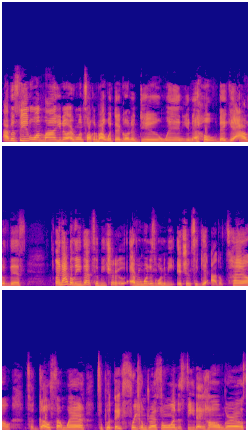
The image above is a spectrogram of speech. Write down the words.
I've been seeing online, you know, everyone talking about what they're going to do when, you know, they get out of this. And I believe that to be true. Everyone is going to be itching to get out of town, to go somewhere, to put their freakum dress on, to see their homegirls.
